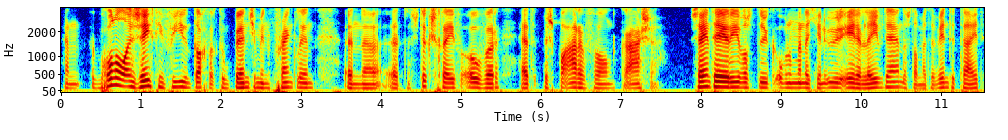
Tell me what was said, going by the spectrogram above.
En het begon al in 1784 toen Benjamin Franklin een, uh, een stuk schreef over het besparen van kaarsen. Zijn theorie was natuurlijk op het moment dat je een uur eerder leefde, en dat is dan met de wintertijd,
